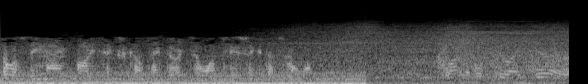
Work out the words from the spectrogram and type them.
Policy 946, contact director 126, decimal one. Flight level 280,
